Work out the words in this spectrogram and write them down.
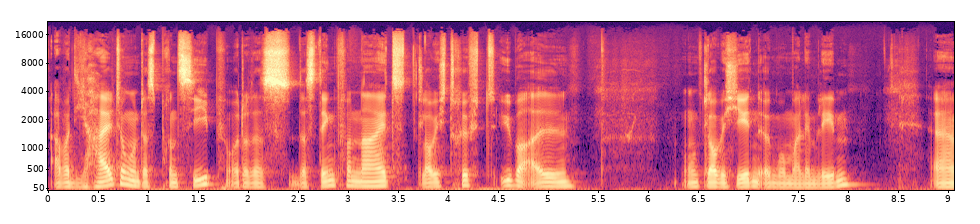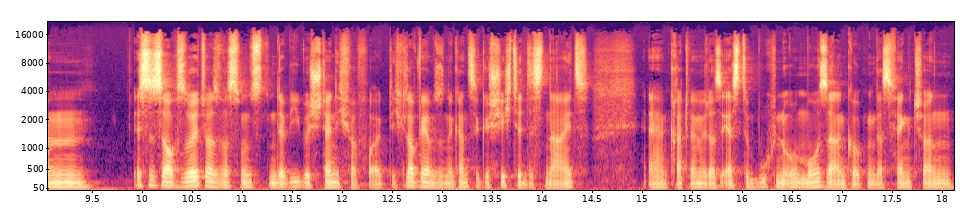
aber die Haltung und das Prinzip oder das, das Ding von Neid, glaube ich, trifft überall und, glaube ich, jeden irgendwo mal im Leben. Ähm, ist es auch so etwas, was uns in der Bibel ständig verfolgt. Ich glaube, wir haben so eine ganze Geschichte des Neids. Äh, Gerade wenn wir das erste Buch Mose angucken, das fängt schon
